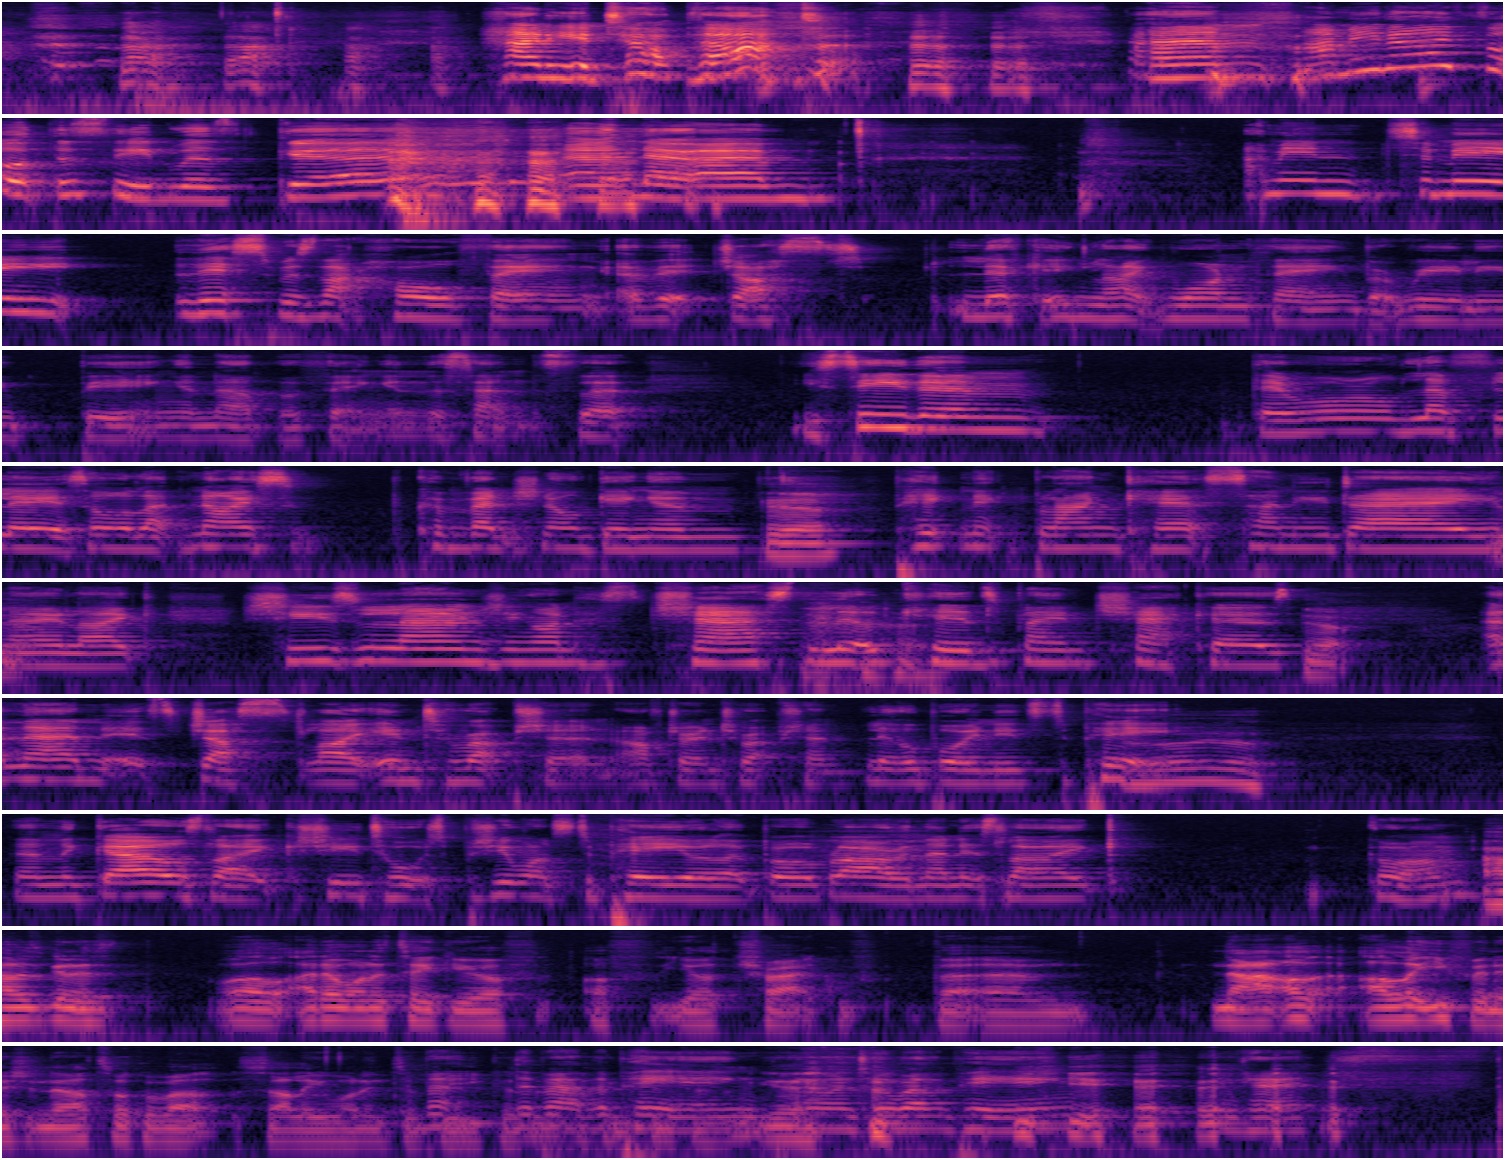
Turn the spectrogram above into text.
How do you top that? Um, I mean, I thought the scene was good. Uh, no, um, I mean, to me, this was that whole thing of it just looking like one thing, but really being another thing in the sense that you see them, they're all lovely, it's all like nice, conventional gingham Yeah. picnic blanket, sunny day, you Yeah. know, like she's lounging on his chest, the little kids playing checkers. Yeah. And then it's just like interruption after interruption. Little boy needs to pee. Oh yeah. Then the girl's like, she talks, she wants to pee or like blah, blah, blah. And then it's like, go on. I was gonna. Well, I don't want to take you off off your track, but um, nah, I'll I'll let you finish and then I'll talk about Sally wanting to About, pee. about the peeing. interesting. You want to talk about the peeing? Yeah. Okay.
